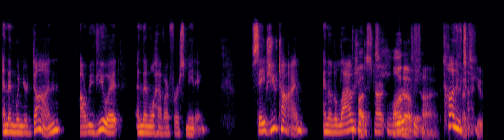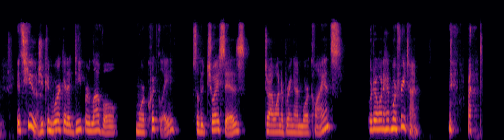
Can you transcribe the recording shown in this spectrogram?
and then when you're done i'll review it and then we'll have our first meeting saves you time and it allows you a to start ton working of time. ton of That's time huge. it's huge yeah. you can work at a deeper level more quickly so the choice is do i want to bring on more clients or do I want to have more free time? right.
